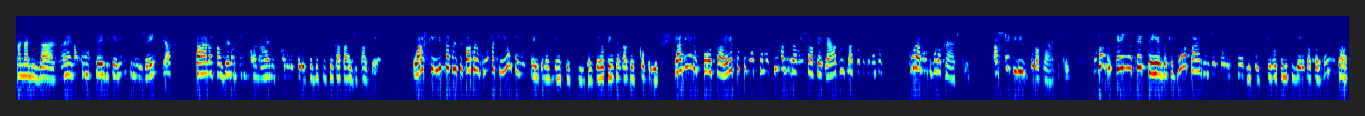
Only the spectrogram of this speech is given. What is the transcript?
analisar, né? não consegue ter inteligência para fazer a mesma análise que o Ministério Público foi capaz de fazer? Eu acho que isso é a principal pergunta que eu tenho feito nas minhas pesquisas, né? eu tenho tentado descobrir. E a minha resposta é porque nós somos demasiadamente apegados a procedimentos puramente burocráticos, a checklists burocráticos. Então, tenho certeza que boa parte dos gestores públicos que você me fizer essa pergunta,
